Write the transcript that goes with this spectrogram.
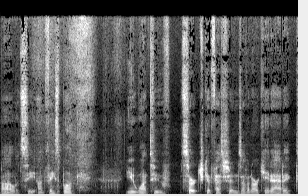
Uh, let's see, on Facebook, you want to search Confessions of an Arcade Addict.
